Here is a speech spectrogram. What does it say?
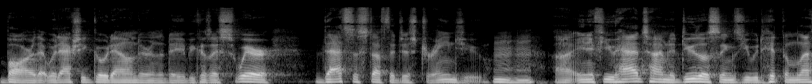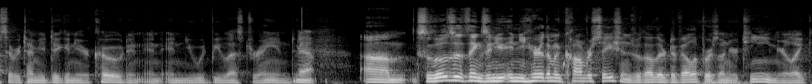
bar that would actually go down during the day because I swear that's the stuff that just drains you. Mm-hmm. Uh, and if you had time to do those things, you would hit them less every time you dig into your code and, and, and you would be less drained. Yeah. Um, so those are the things, and you and you hear them in conversations with other developers on your team. You're like,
